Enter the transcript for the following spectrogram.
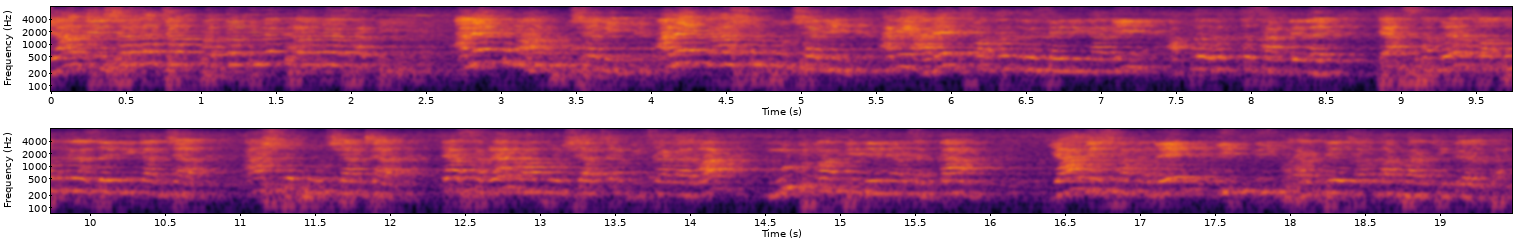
या देशाला ज्या पद्धतीने घडवण्यासाठी महापुरुषांनी अनेक राष्ट्रपुरुषांनी आणि अनेक स्वातंत्र्य सैनिकांनी आपलं रक्त सांडलेलं आहे. त्या सगळ्या स्वातंत्र्य सैनिकांच्या राष्ट्रपुरुषांच्या त्या सगळ्या महापुरुषांच्या विचाराला मूठ माती देण्याचं काम या देशामध्ये इथली भारतीय जनता पार्टी करत आहे.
